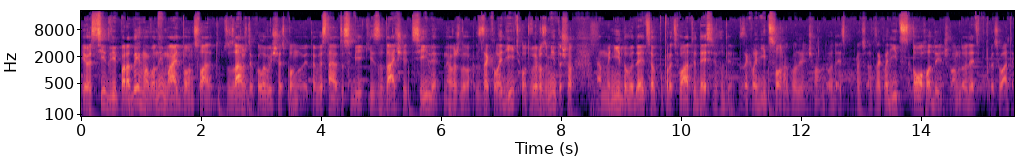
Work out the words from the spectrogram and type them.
І ось ці дві парадигми вони мають балансувати. Тобто завжди, коли ви щось плануєте, ви ставите собі якісь задачі, цілі, неважливо. Закладіть, от ви розумієте, що там мені доведеться попрацювати 10 годин. Закладіть 40 годин, що вам доведеться попрацювати. Закладіть 100 годин, що вам доведеться попрацювати.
